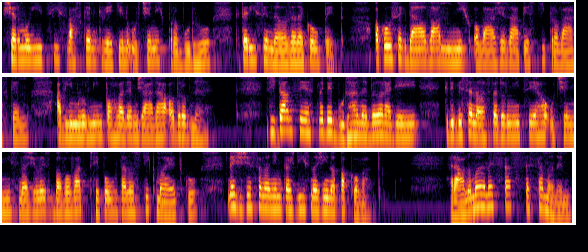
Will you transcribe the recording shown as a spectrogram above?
šermující svazkem květin určených pro budhu, který si nelze nekoupit. O kousek dál vám mnich ováže zápěstí provázkem a výmluvným pohledem žádá o drobné. Říkám si, jestli by Buddha nebyl raději, kdyby se následovníci jeho učení snažili zbavovat připoutanosti k majetku, než že se na něm každý snaží napakovat. Ráno máme sraz se Samanem,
